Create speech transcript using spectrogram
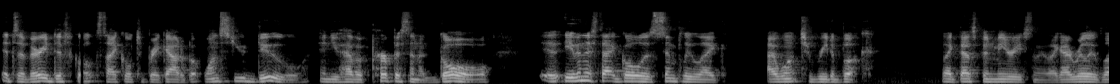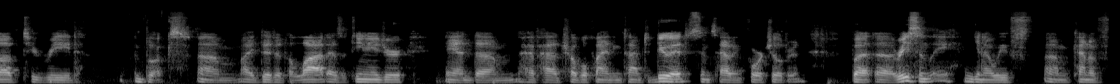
it's a very difficult cycle to break out of but once you do and you have a purpose and a goal even if that goal is simply like i want to read a book like that's been me recently like i really love to read books. Um, i did it a lot as a teenager and um, have had trouble finding time to do it since having four children. But uh, recently you know we've um, kind of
